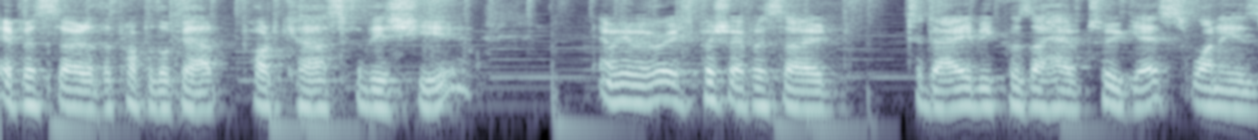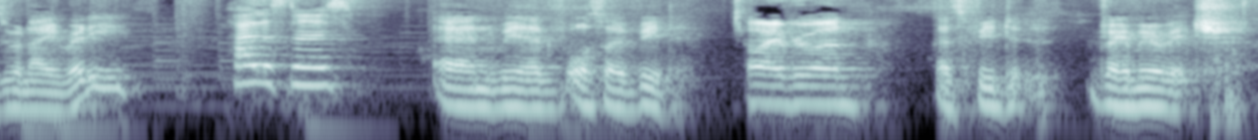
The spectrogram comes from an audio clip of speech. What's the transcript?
episode of the Proper Lookout podcast for this year. And we have a very special episode today because I have two guests. One is Renee Reddy, Hi, listeners. and we have also Vid. Hi, everyone. That's Vid Dragomirovic,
